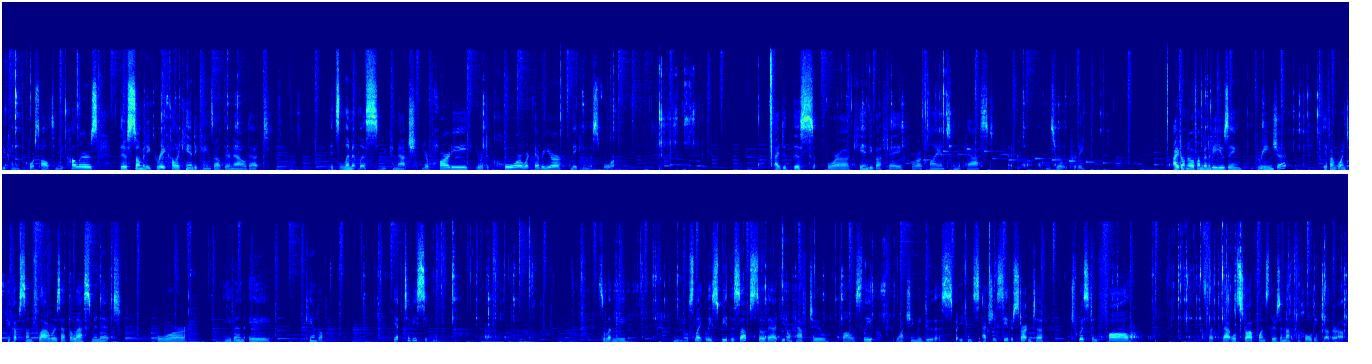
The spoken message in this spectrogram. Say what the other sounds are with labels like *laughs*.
You can of course alternate colors. There's so many great color candy canes out there now that it's limitless. You can match your party, your decor, whatever you're making this for. I did this for a candy buffet for a client in the past. It was really pretty. I don't know if I'm going to be using greens yet, if I'm going to pick up some flowers at the last minute, or even a candle. Yet to be seen. So let me most likely speed this up so that you don't have to fall asleep watching me do this. But you can actually see they're starting to twist and fall, but that will stop once there's enough to hold each other up.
